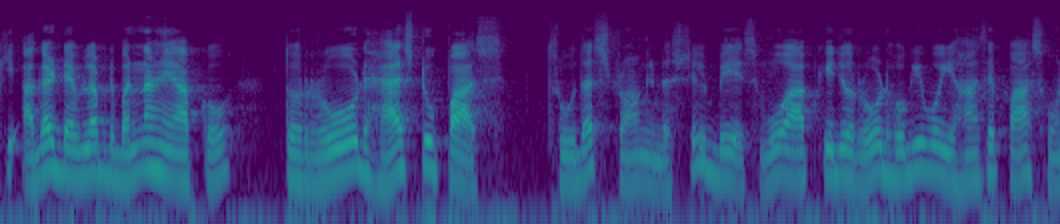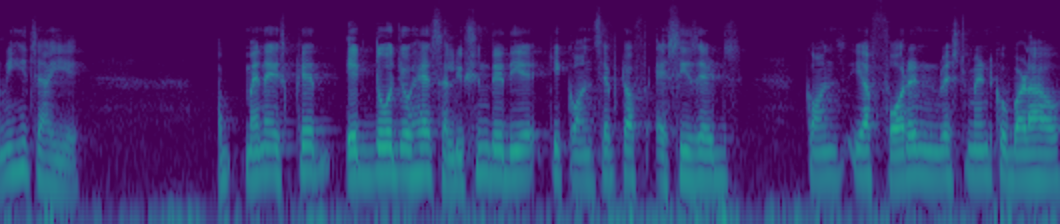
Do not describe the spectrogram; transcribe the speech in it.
कि अगर डेवलप्ड बनना है आपको तो road has to pass through the strong industrial base वो आपकी जो रोड होगी, वो यहाँ से पास होनी ही चाहिए। अब मैंने इसके एक दो जो है सोल्यूशन दे दिए कि कॉन्सेप्ट ऑफ़ एस कौन या फॉरेन इन्वेस्टमेंट को बढ़ाओ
